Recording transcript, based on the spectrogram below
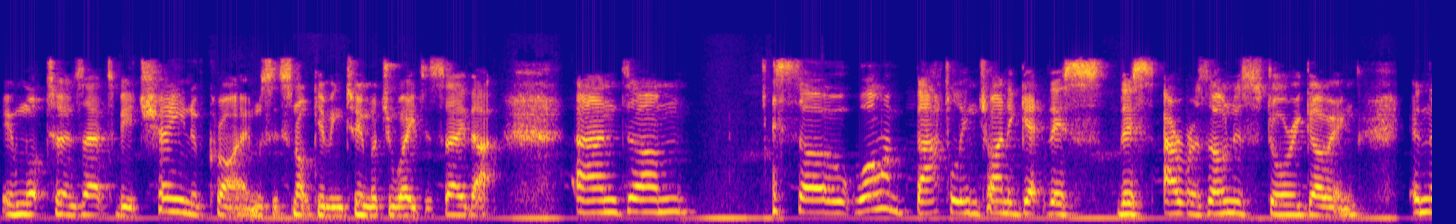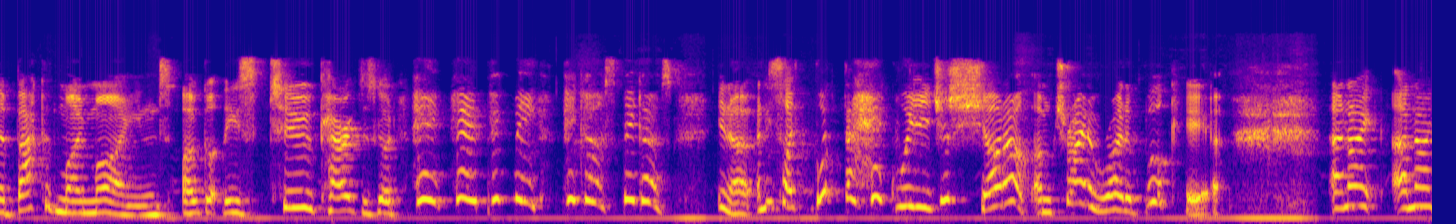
in what turns out to be a chain of crimes. It's not giving too much away to say that. And um, so while I'm battling trying to get this this Arizona story going, in the back of my mind, I've got these two characters going, "Hey, hey, pick me, pick us, pick us," you know, and it's like, "What the heck? Will you just shut up? I'm trying to write a book here," and I and I.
